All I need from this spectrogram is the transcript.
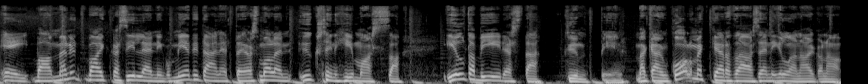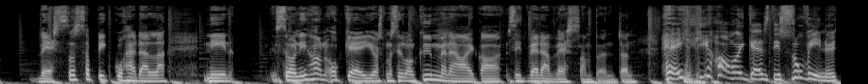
Ei, vaan mä nyt vaikka silleen niinku mietitään, että jos mä olen yksin himassa ilta viidestä kymppiin. Mä käyn kolme kertaa sen illan aikana vessassa pikkuhädällä, niin se on ihan okei, okay, jos mä silloin kymmenen aikaa sit vedän vessanpöntön. Hei, ihan oikeasti Suvi nyt.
